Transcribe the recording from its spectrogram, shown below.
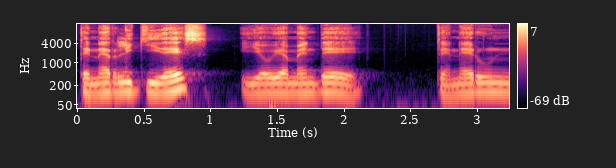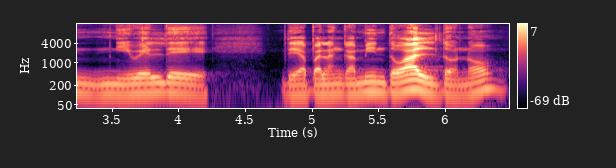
tener liquidez y obviamente tener un nivel de, de apalancamiento alto, ¿no?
